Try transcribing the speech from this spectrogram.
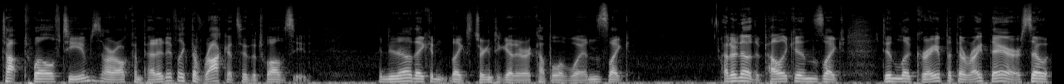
Top twelve teams are all competitive. Like the Rockets are the 12 seed, and you know they can like string together a couple of wins. Like I don't know, the Pelicans like didn't look great, but they're right there. So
